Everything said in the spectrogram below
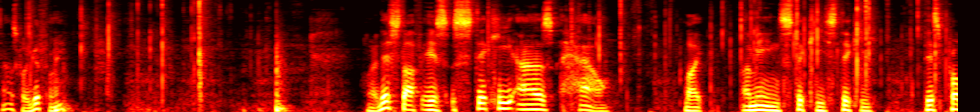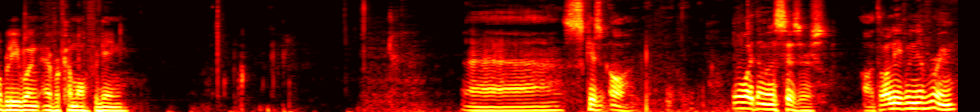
That was quite good for me. Right, this stuff is sticky as hell. Like, I mean sticky, sticky. This probably won't ever come off again. Uh, oh, what have I done with the scissors? Oh, did I leave them in the other room?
